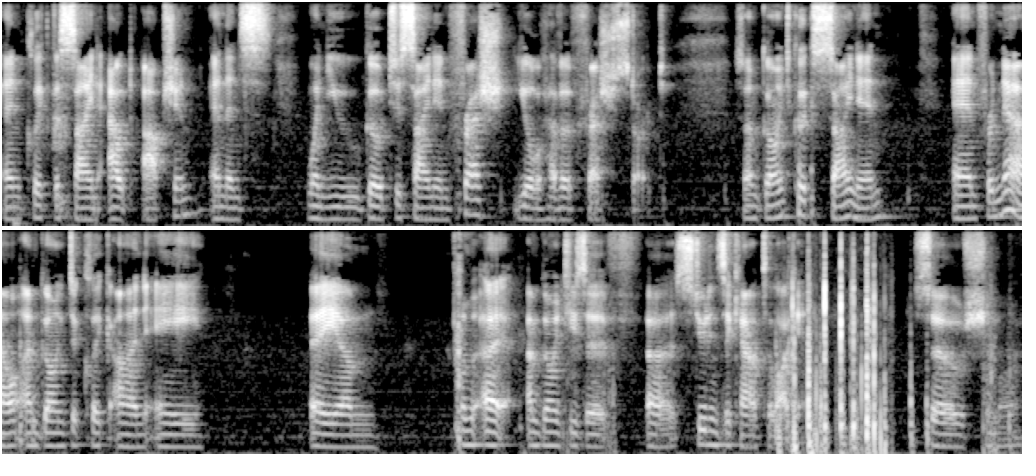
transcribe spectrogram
and click the sign out option and then when you go to sign in fresh, you'll have a fresh start. So I'm going to click sign in, and for now, I'm going to click on a a um, I'm, I, I'm going to use a, a student's account to log in. So Shimon.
